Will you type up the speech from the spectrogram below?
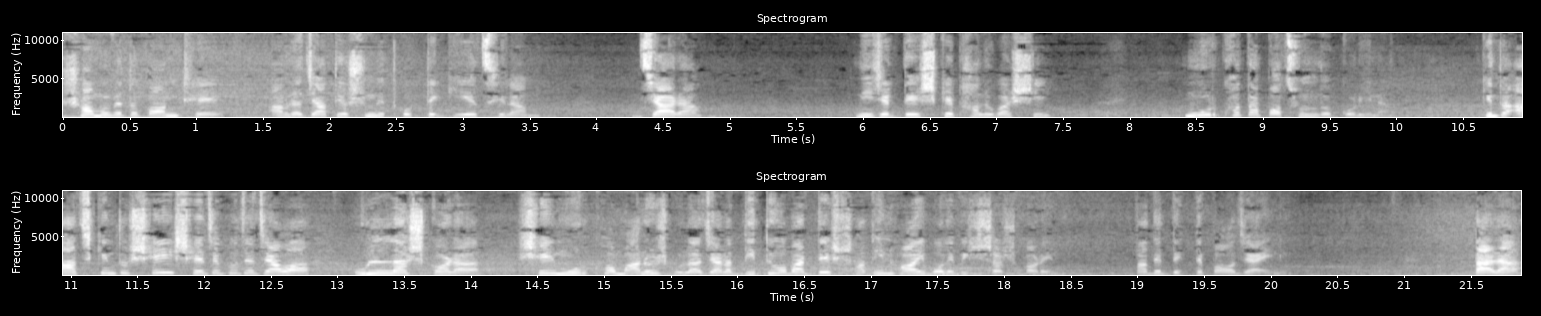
সমবেত কণ্ঠে আমরা জাতীয় সংগীত করতে গিয়েছিলাম, যারা নিজের দেশকে ভালোবাসি, মূর্খতা পছন্দ করি না। কিন্তু আজ কিন্তু সেই সেজেগুজে যাওয়া, উল্লাস করা সেই মূর্খ মানুষগুলা যারা দ্বিতীয়বার দেশ স্বাধীন হয় বলে বিশ্বাস করেন, তাদের দেখতে পাওয়া যায়নি। তারা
